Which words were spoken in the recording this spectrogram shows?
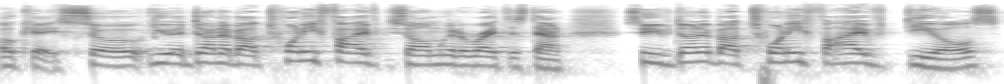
Okay, so you had done about 25 so I'm going to write this down. So you've done about 25 deals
